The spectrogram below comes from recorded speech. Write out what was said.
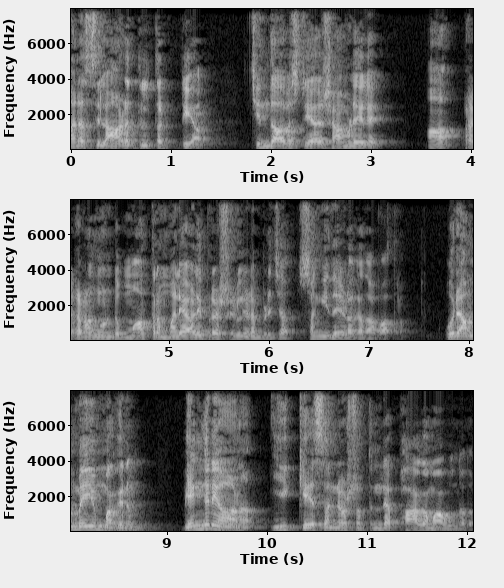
മനസ്സിൽ ആഴത്തിൽ തട്ടിയ ചിന്താവസ്ഥയായ ശ്യാമളയിലെ ആ പ്രകടനം കൊണ്ട് മാത്രം മലയാളി പ്രേക്ഷകരിൽ ഇടം പിടിച്ച സംഗീതയുടെ കഥാപാത്രം. ഒരു അമ്മയും മകനും. എങ്ങനെയാണ് ഈ കേസ് അന്വേഷണത്തിന്റെ ഭാഗമാകുന്നത്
